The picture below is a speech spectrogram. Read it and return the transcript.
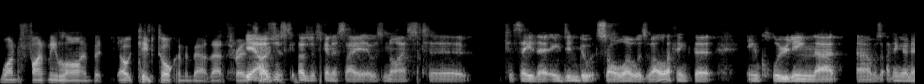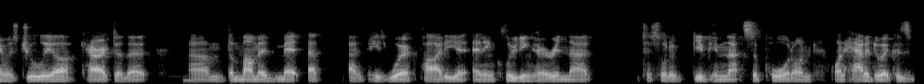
one funny line, but I'll keep talking about that thread. Yeah, so I was just I was just going to say it was nice to to see that he didn't do it solo as well. I think that including that uh, was I think her name was Julia character that um, the mum had met at, at his work party and including her in that to sort of give him that support on on how to do it. Because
